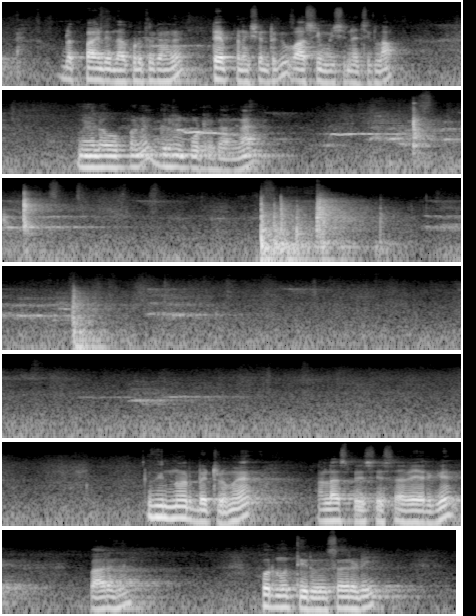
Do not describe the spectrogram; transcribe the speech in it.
ப்ளக் பாயிண்ட் இருந்தால் கொடுத்துருக்காங்க. டேப் கனெக்ஷன் இருக்குது வாஷிங் மிஷின் வச்சுக்கலாம். மேலே ஓப்பனு க்ரில் போட்டிருக்காங்க. இது இன்னொரு பெட்ரூமு நல்லா ஸ்பேசியஸாகவே இருக்குது பாருங்கள் ஒரு நூற்றி இருபது சதுரடி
